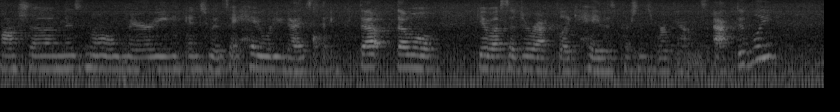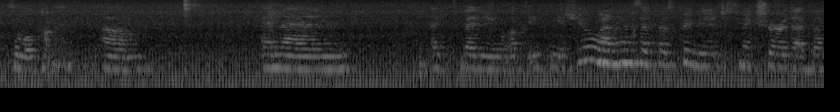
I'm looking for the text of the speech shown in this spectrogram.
Masha, Ms. Mo, Mary into it and say, hey, what do you guys think? That, that will give us a direct, like, hey, this person's working on this actively, so we'll come in. Um, and then, I, then you update the issue Well, and. once I press preview, just make sure that both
